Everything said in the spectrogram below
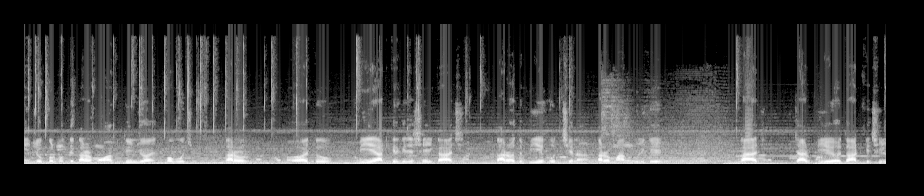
এই যজ্ঞর মধ্যে কারোর মহামৃত্যুঞ্জয় কবচ, কারোর হয়তো বিয়ে আটকে রেখেছে সেই কাজ কারও হয়তো বিয়ে হচ্ছে না কারও মাঙ্গলিকে কাজ, যার বিয়ে হয়তো আটকে ছিল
